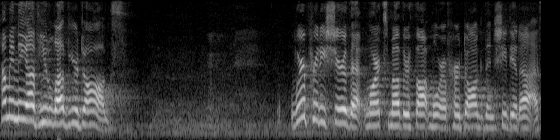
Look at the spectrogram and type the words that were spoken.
How many of you love your dogs? We're pretty sure that Mark's mother thought more of her dog than she did us.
